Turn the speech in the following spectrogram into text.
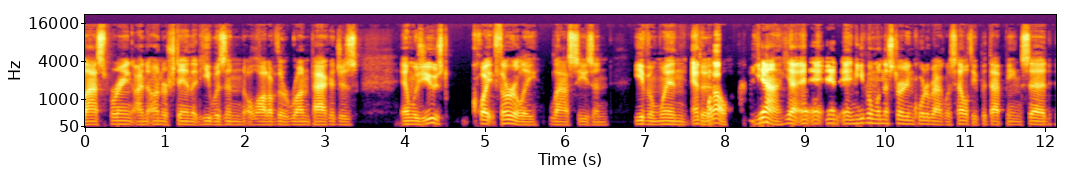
last spring. I understand that he was in a lot of their run packages and was used quite thoroughly last season, even when and the, well, yeah, yeah, and, and and even when the starting quarterback was healthy. But that being said,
